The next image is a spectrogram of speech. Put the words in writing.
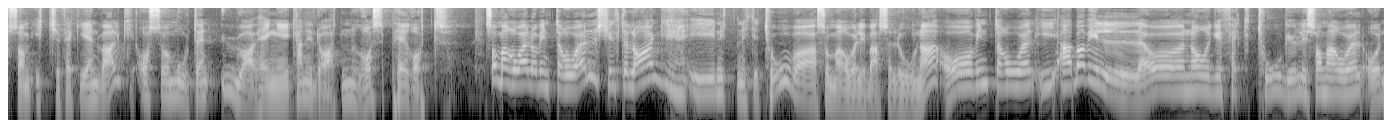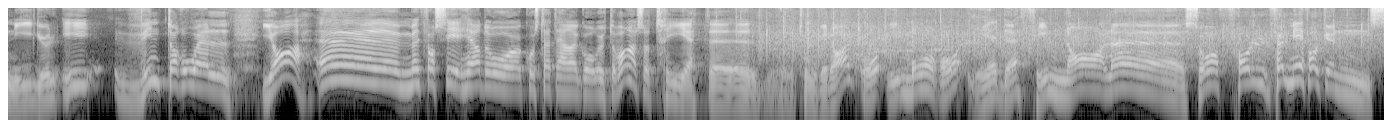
som ikke fikk gjenvalg, og så mot den uavhengige kandidaten Ross Perot. Sommer-OL og vinter-OL skilte lag. I 1992 var sommer-OL i Barcelona og vinter-OL i Aberville. Og Norge fikk to gull i sommer-OL og ni gull i vinter-OL. Ja, eh, vi får se her da hvordan dette her går utover. Altså tre etter to i dag, og i morgen er det finale. Så følg med, folkens!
